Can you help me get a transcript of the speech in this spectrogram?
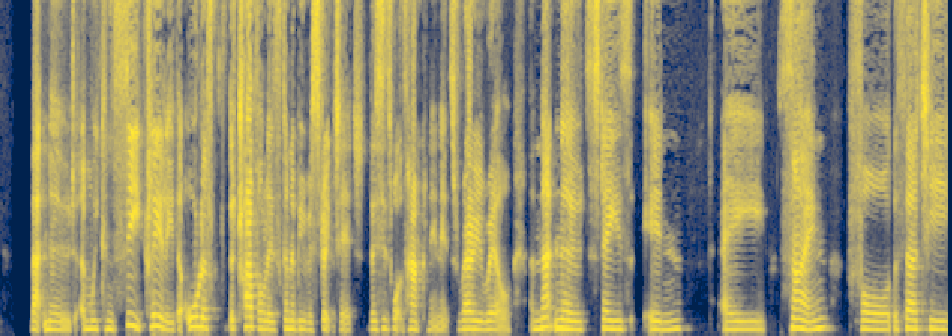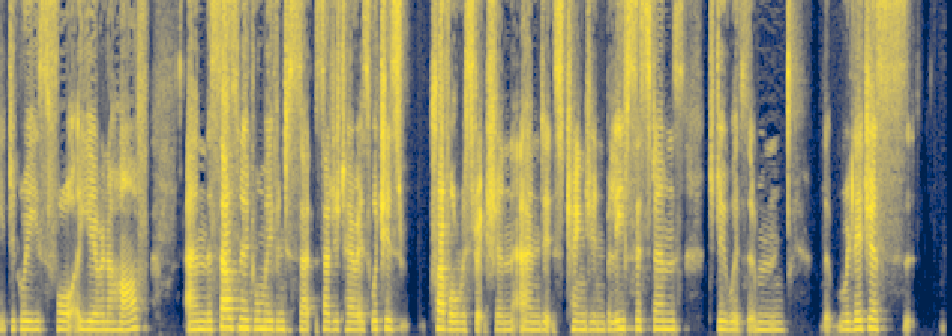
that node, and we can see clearly that all of the travel is going to be restricted. This is what's happening, it's very real. And that node stays in a sign for the 30 degrees for a year and a half. And the south node will move into Sagittarius, which is travel restriction and it's changing belief systems to do with um, religious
